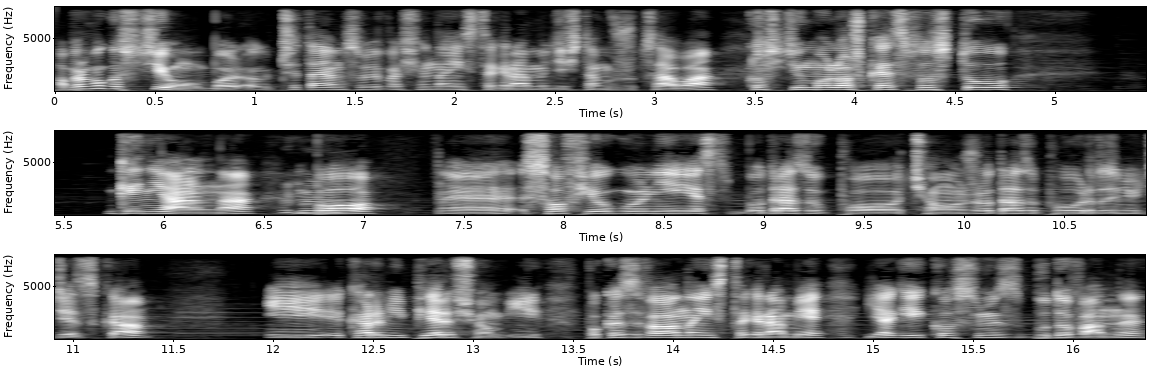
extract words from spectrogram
a propos kostiumu, bo czytałem sobie właśnie na Instagramie, gdzieś tam wrzucała, kostiumolożka jest po prostu genialna, Mhm. bo Sofii ogólnie jest od razu po ciąży, od razu po urodzeniu dziecka i karmi piersią i pokazywała na Instagramie, jak jej kostium jest zbudowany,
